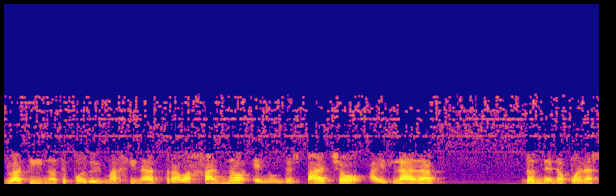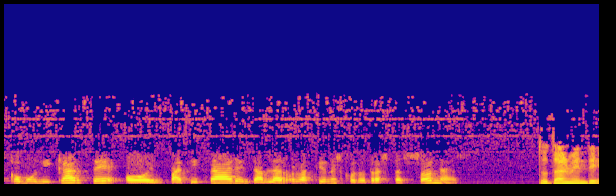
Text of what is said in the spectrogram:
yo a ti no te puedo imaginar trabajando en un despacho aislada donde no puedas comunicarte o empatizar, entablar relaciones con otras personas. Totalmente.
